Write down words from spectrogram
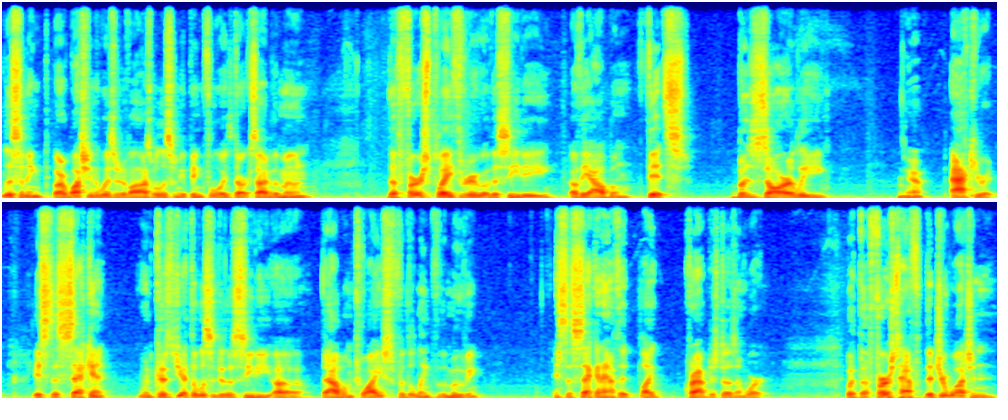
listening or watching The Wizard of Oz while listening to Pink Floyd's Dark Side of the Moon. The first playthrough of the CD of the album fits bizarrely Yeah. accurate. It's the second when because you have to listen to the CD, uh, the album twice for the length of the movie. It's the second half that like crap just doesn't work. But the first half that you're watching,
